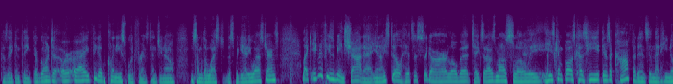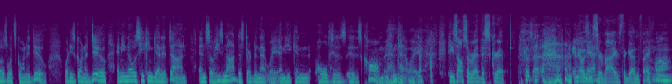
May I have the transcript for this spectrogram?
because they can think they're going to, or, or, I think of Clint Eastwood, for instance, you know, in some of the West, the spaghetti Westerns. Like, even if he's being shot at, you know, he still hits his cigar a little bit, takes it out of his mouth slowly. He's composed because he, there's a confidence in that he knows what's going to do, what he's going to do, and he knows he can get it done. And so he's not disturbed in that way and he can hold his, his calm in that way. he's also read the script. Because, uh, and he knows yeah. he survives the gunfight. Well,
